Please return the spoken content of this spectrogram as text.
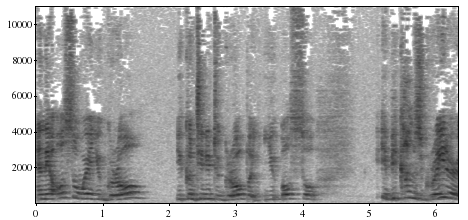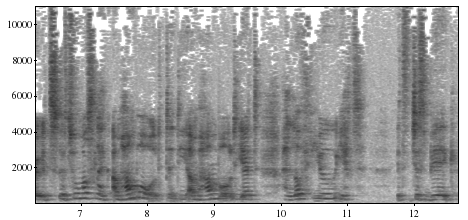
And they're also where you grow. You continue to grow but you also it becomes greater. It's it's almost like i'm humbled daddy i'm humbled yet i love you yet it's just big.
